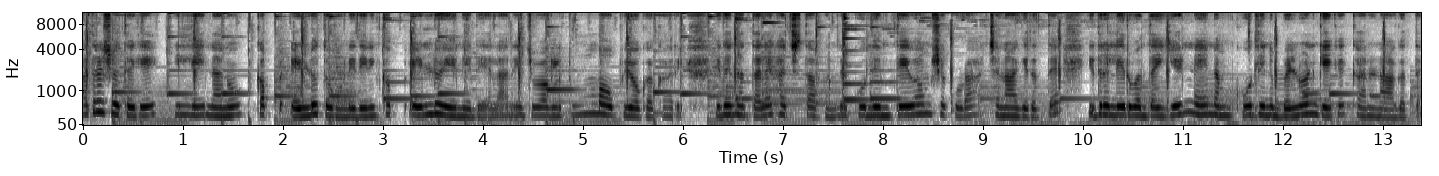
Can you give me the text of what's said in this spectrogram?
ಅದರ ಜೊತೆಗೆ ಇಲ್ಲಿ ನಾನು ಕಪ್ ಎಳ್ಳು ತೊಗೊಂಡಿದ್ದೀನಿ. ಕಪ್ ಎಳ್ಳು ಏನಿದೆಯಲ್ಲ ನಿಜವಾಗ್ಲೂ ತುಂಬ ಉಪಯೋಗಕಾರಿ. ಇದನ್ನು ತಲೆಗೆ ಹಚ್ತಾ ಬಂದರೆ ಕೂದಲಿನ ತೇವಾಂಶ ಕೂಡ ಚೆನ್ನಾಗಿರುತ್ತೆ. ಇದರಲ್ಲಿರುವಂಥ ಎಣ್ಣೆ ನಮ್ಮ ಕೂದಲಿನ ಬೆಳವಣಿಗೆಗೆ ಕಾರಣ ಆಗುತ್ತೆ.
